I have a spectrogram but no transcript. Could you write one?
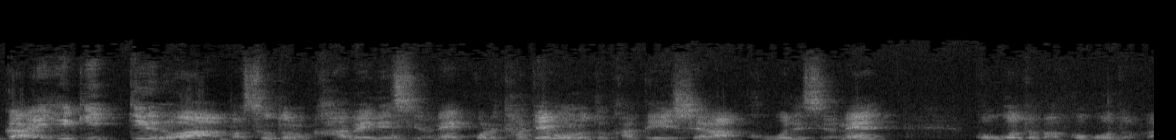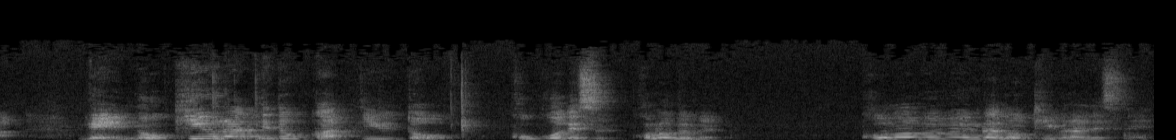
外壁っていうのは、まあ、外の壁ですよね。これ建物と仮定したらここですよね。こことかこことか。で、軒裏ってどこかっていうと、ここです。この部分。この部分が軒裏ですね。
